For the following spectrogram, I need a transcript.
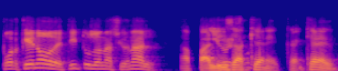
¿por qué no?, de título nacional. A paliza, Kenneth. Kenneth,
